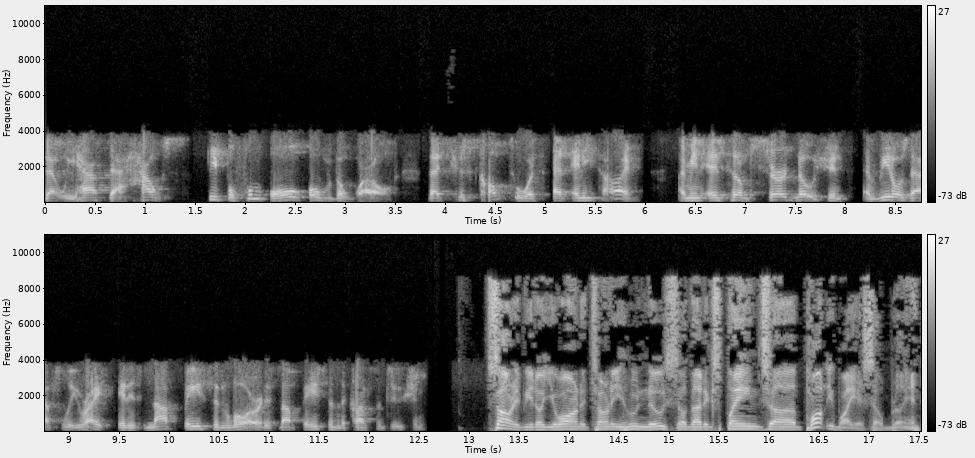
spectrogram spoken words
that we have to house people from all over the world that just come to us at any time. I mean, it's an absurd notion, and Vito's absolutely right. It is not based in law. It is not based in the Constitution. Sorry, Vito, you are an attorney who knew, so that explains uh, partly why you're so brilliant.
